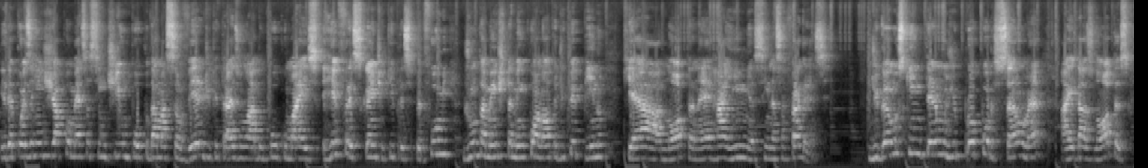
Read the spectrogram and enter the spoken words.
E depois a gente já começa a sentir um pouco da maçã verde, que traz um lado um pouco mais refrescante aqui para esse perfume, juntamente também com a nota de pepino, que é a nota, né, rainha assim nessa fragrância. Digamos que em termos de proporção, né, aí das notas,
